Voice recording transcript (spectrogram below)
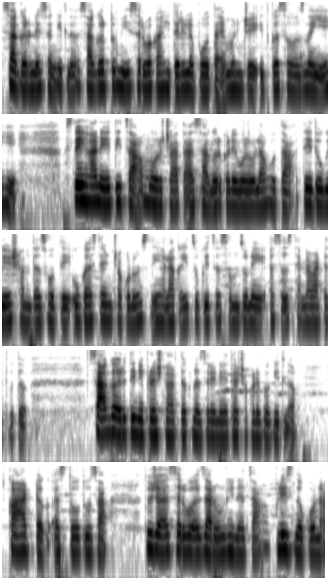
सागरने सांगितलं सागर तुम्ही सर्व काहीतरी लपवताय. म्हणजे इतकं सहज नाही आहे हे. स्नेहाने तिचा मोर्चा आता सागरकडे वळवला होता. ते दोघे शांतच होते. उगाच त्यांच्याकडून स्नेहाला काही चुकीचं समजू नये असंच त्यांना वाटत होतं. सागर तिने प्रश्नार्थक नजरेने त्याच्याकडे बघितलं. का हट्टक असतो तुझा? तुझ्या सर्व जाणून घेण्याचा. प्लीज नको ना.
